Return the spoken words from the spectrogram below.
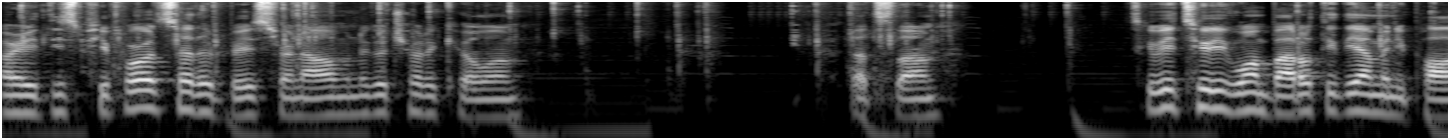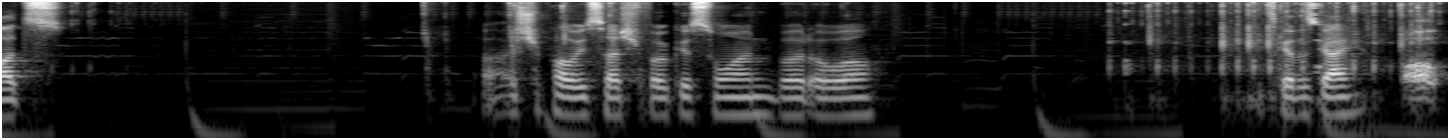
Alright, these people are outside their base right now. I'm gonna go try to kill them. That's them. It's gonna be a 2v1 battle. Think they have many pots. Uh, I should probably slash focus one, but oh well. Let's get this guy. Oh!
